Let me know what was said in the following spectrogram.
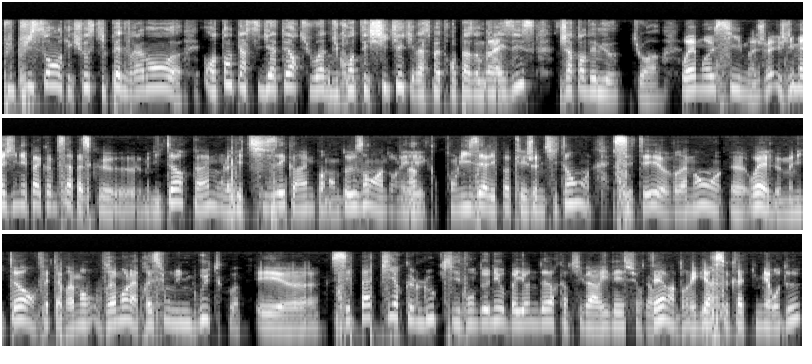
plus puissant, quelque chose qui pète vraiment euh, en tant qu'instigateur, tu vois, du grand échiquier qui va se mettre en place dans Crisis. J'attendais mieux, tu vois. Ouais, moi aussi. Moi, je, je l'imaginais pas comme ça parce que le moniteur, quand même, on l'avait teasé quand même pendant deux ans hein, dans les ah. quand on lisait à l'époque les jeunes titans, c'était euh, vraiment, euh, ouais, le monitor, en fait, t'as vraiment, vraiment l'impression d'une brute, quoi. Et euh, c'est pas pire que le look qu'ils vont donner au Beyonder quand il va arriver sur Terre, hein, dans les guerres secrètes numéro 2.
